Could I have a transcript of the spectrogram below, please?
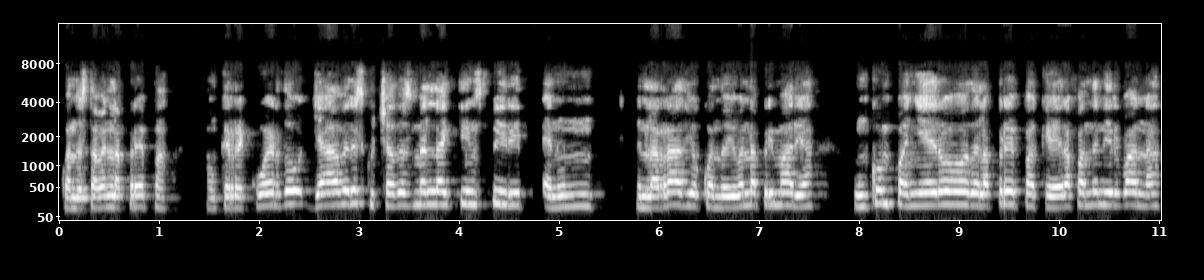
cuando estaba en la prepa, aunque recuerdo ya haber escuchado Smell Like Teen Spirit en un en la radio cuando iba en la primaria, un compañero de la prepa que era fan de Nirvana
